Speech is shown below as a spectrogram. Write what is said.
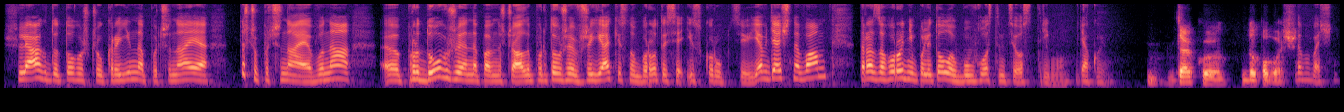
шлях до того, що Україна починає те, що починає, вона е, продовжує, напевно, що але продовжує вже якісно боротися із корупцією. Я вдячна вам. Тарас Загородній політолог був гостем цього стріму. Дякую. Дякую, до побачення. До побачення.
